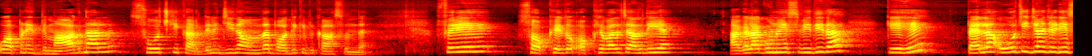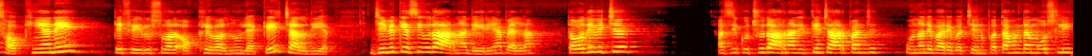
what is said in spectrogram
ਉਹ ਆਪਣੇ ਦਿਮਾਗ ਨਾਲ ਸੋਚ ਕੇ ਕਰਦੇ ਨੇ ਜਿਹਦਾ ਉਹਨਾਂ ਦਾ ਬੌਧਿਕ ਵਿਕਾਸ ਹੁੰਦਾ ਹੈ। ਫਿਰ ਇਹ ਸੌਖੇ ਤੋਂ ਔਖੇ ਵੱਲ ਚੱਲਦੀ ਹੈ। ਅਗਲਾ ਗੁਣ ਇਸ ਵਿਧੀ ਦਾ ਕਿ ਇਹ ਪਹਿਲਾਂ ਉਹ ਚੀਜ਼ਾਂ ਜਿਹੜੀਆਂ ਸੌਖੀਆਂ ਨੇ ਤੇ ਫਿਰ ਉਸ ਵੱਲ ਔਖੇ ਵੱਲ ਨੂੰ ਲੈ ਕੇ ਚੱਲਦੀ ਹੈ। ਜਿਵੇਂ ਕਿ ਅਸੀਂ ਉਦਾਹਰਨਾਂ ਦੇ ਰਹੇ ਹਾਂ ਪਹਿਲਾਂ, ਤਾਂ ਉਹਦੇ ਵਿੱਚ ਅਸੀਂ ਕੁਝ ਉਦਾਹਰਨਾਂ ਦਿੱਤੀਆਂ ਚਾਰ ਪੰਜ। ਉਹਨਾਂ ਦੇ ਬਾਰੇ ਬੱਚੇ ਨੂੰ ਪਤਾ ਹੁੰਦਾ ਮੋਸਟਲੀ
